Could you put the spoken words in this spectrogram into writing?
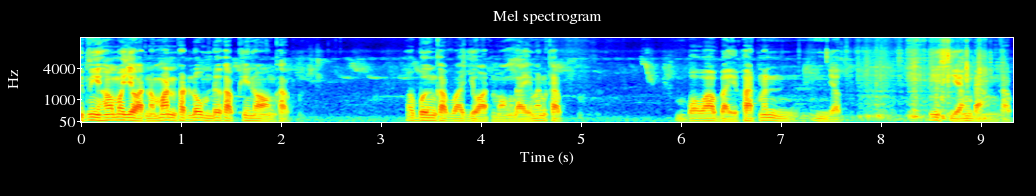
ลิปนี้เขามาหยอดน้ำมันพัดลมเด้อครับพี่น้องครับ มาเบิ่งครับว่าหยอดมองใดมันครับเพราะว่าใบพัดมันอยากมีเสียงดังครับ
